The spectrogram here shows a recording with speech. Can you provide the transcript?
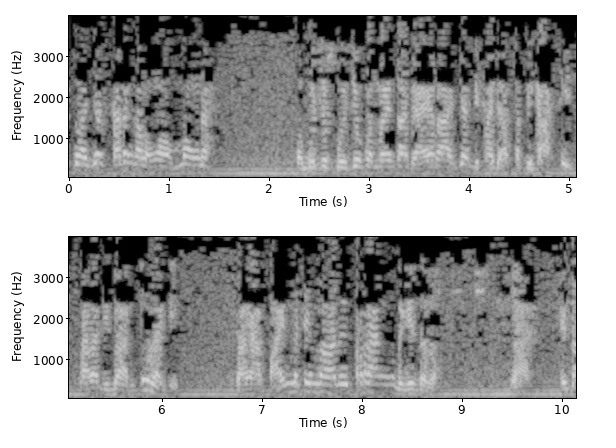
itu aja sekarang kalau ngomong dah membujuk-bujuk pemerintah daerah aja bisa dapat dikasih malah dibantu lagi nah ngapain mesti melalui perang begitu loh nah kita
